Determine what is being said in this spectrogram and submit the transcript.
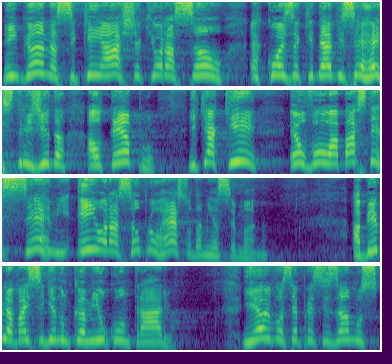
Engana-se quem acha que oração é coisa que deve ser restringida ao templo e que aqui eu vou abastecer-me em oração para o resto da minha semana. A Bíblia vai seguindo um caminho contrário. E eu e você precisamos,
